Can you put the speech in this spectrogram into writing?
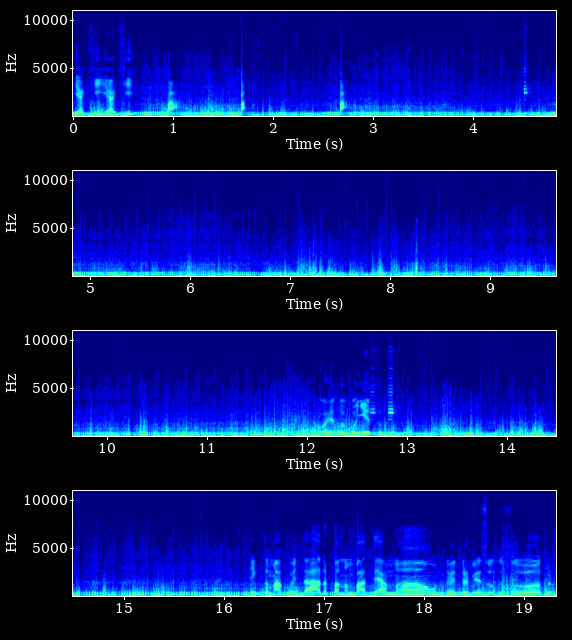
E aqui, e aqui. Pá, pá. Corredor bonito. Tem que tomar cuidado para não bater a mão no retrovisor dos outros.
